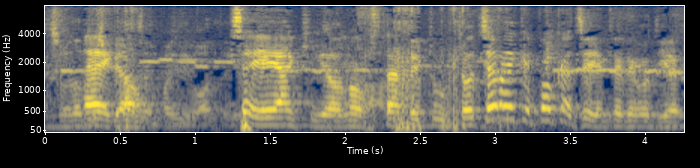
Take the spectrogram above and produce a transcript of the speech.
sono andato spiaggia un paio di volte. Sì, anch'io, nonostante tutto. C'era anche poca gente, devo dire.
